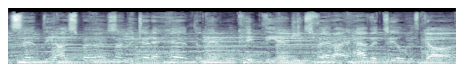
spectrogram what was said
To come, the captain said the dead ahead. The men will keep the engines fed. I have a deal with God.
